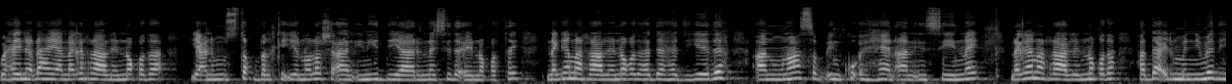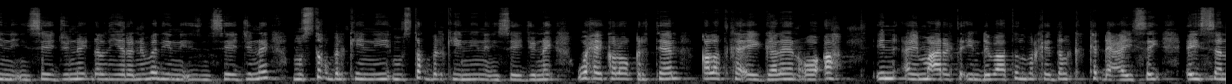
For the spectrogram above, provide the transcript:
waxayna dhahayaan naga raali noqda. Yacni mustaqbalka iyo nolosha aan inii diyaarinay sida ay noqotay nagana raali noqda haddaa hadiyada aan munaasab inku ahayn aan insiinay nagana raali noqda haddaa ilmanimadiina inseejinay dhalinyaronimadiina inseejinay mustaqbalkiini inseejinay waxay kaloo qirteen qaladka ay galeen oo ah in ay ma aragtay in dhibaatada markay dalka ka dhacaysay aysan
